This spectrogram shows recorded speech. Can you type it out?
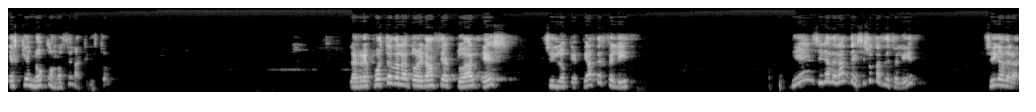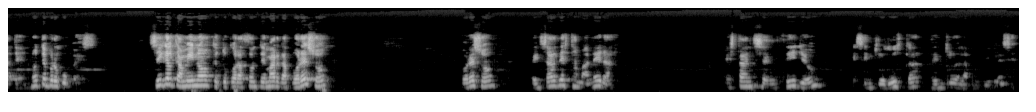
es que no conocen a Cristo. La respuesta de la tolerancia actual es, si lo que te hace feliz, bien, sigue adelante, si eso te hace feliz, sigue adelante, no te preocupes. Sigue el camino que tu corazón te marca. Por eso, por eso, pensar de esta manera es tan sencillo que se introduzca dentro de la propia iglesia.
